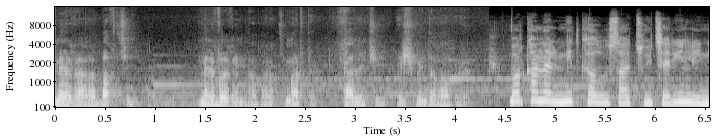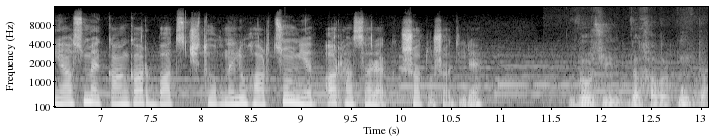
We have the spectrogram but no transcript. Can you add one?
Մեր Ղարաբաղցի մեր վղին ապարած մարդը գալի չի, ինչ մի դղ ապրել։ Որքան էլ միտքը լուսացույցերին լինի, ասում է կանգար բաց չթողնելու հարցում եւ առհասարակ շատ ուրախadir է։ Գործի գլխավոր պունկտը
